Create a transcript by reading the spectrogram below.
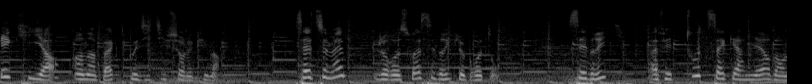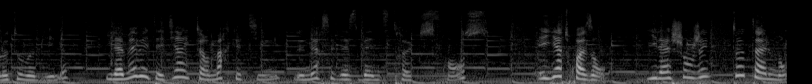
et qui a un impact positif sur le climat. Cette semaine, je reçois Cédric Le Breton. Cédric a fait toute sa carrière dans l'automobile. Il a même été directeur marketing de Mercedes-Benz Trucks France. Et il y a trois ans, il a changé totalement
